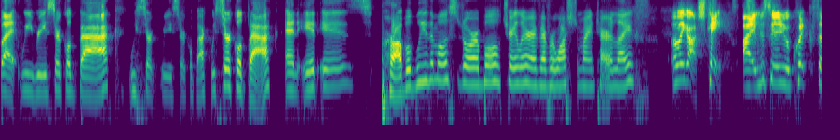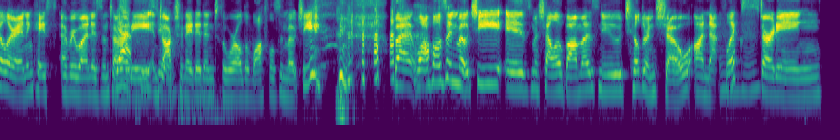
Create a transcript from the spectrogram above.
but we recircled back. We cir- recircled back. We circled back, and it is probably the most adorable trailer I've ever watched in my entire life. Oh my gosh. Okay. I'm just going to do a quick filler in in case everyone isn't already yeah, indoctrinated do. into the world of waffles and mochi. but Waffles and Mochi is Michelle Obama's new children's show on Netflix mm-hmm. starting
